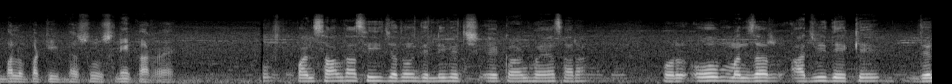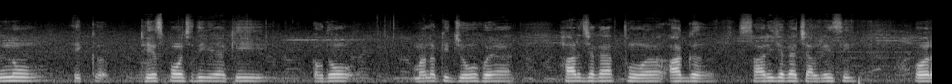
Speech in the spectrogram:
ਮਲਮ ਪੱਟੀ ਮਹਿਸੂਸ ਨਹੀਂ ਕਰ ਰਹੇ। 5 ਸਾਲ ਦਾ ਸੀ ਜਦੋਂ ਦਿੱਲੀ ਵਿੱਚ ਇਹ ਕਾਂਡ ਹੋਇਆ ਸਾਰਾ, ਔਰ ਉਹ ਮੰਜ਼ਰ ਅੱਜ ਵੀ ਦੇਖ ਕੇ ਦਿਲ ਨੂੰ ਇੱਕ ਠੇਸ ਪਹੁੰਚਦੀ ਹੈ ਕਿ ਉਦੋਂ ਮੰਨ ਲਓ ਕਿ ਜੋ ਹੋਇਆ, ਹਰ ਜਗ੍ਹਾ ਧੂਆਂ, ਅੱਗ ਸਾਰੀ ਜਗ੍ਹਾ ਚੱਲ ਰਹੀ ਸੀ ਔਰ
